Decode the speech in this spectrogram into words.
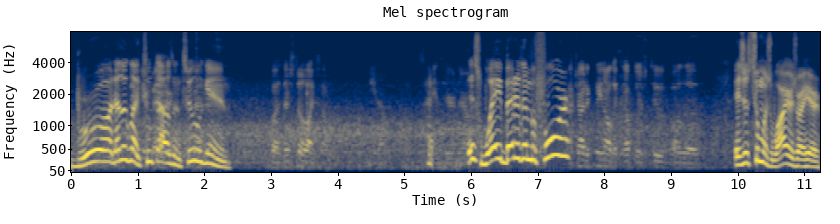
Bro, that looked like Get better, 2002 better. again. But there's still like some, you know, stains here and there. It's way better than before. I tried to clean all the couplers too. All the It's just too much wires right here.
